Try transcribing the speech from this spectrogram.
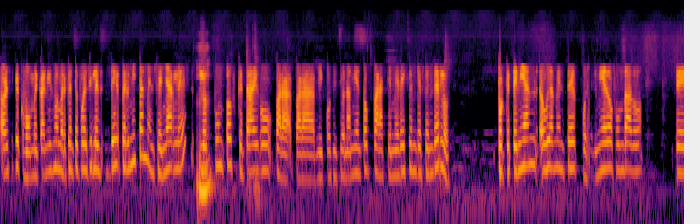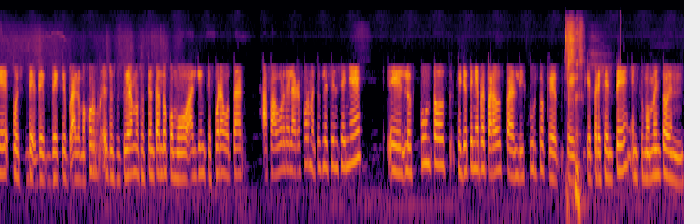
ahora sí que como mecanismo emergente fue decirles, de, permítanme enseñarles los puntos que traigo para, para mi posicionamiento para que me dejen defenderlos. Porque tenían, obviamente, pues el miedo fundado de pues de, de, de que a lo mejor nos estuviéramos ostentando como alguien que fuera a votar a favor de la reforma. Entonces les enseñé eh, los puntos que yo tenía preparados para el discurso que, que, que presenté en su momento en,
